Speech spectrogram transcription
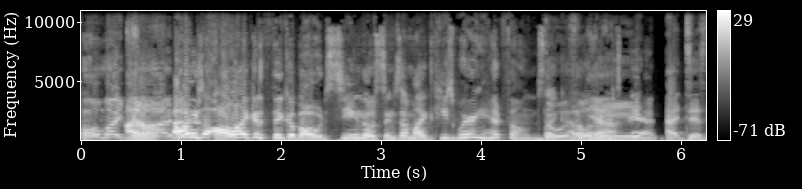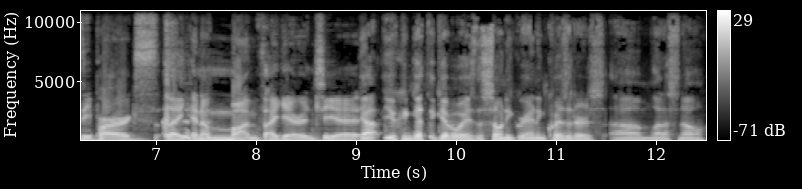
Oh my god! That was all I could think about seeing those things. I'm like, he's wearing headphones. Like, Those I don't will Yeah. be understand. at Disney parks like in a month. I guarantee it. Yeah, you can get the giveaways, the Sony Grand Inquisitors. Um, let us know.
